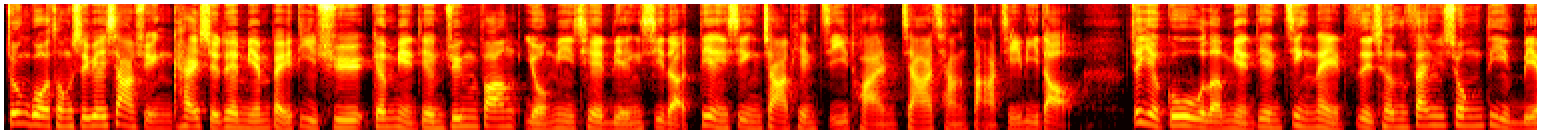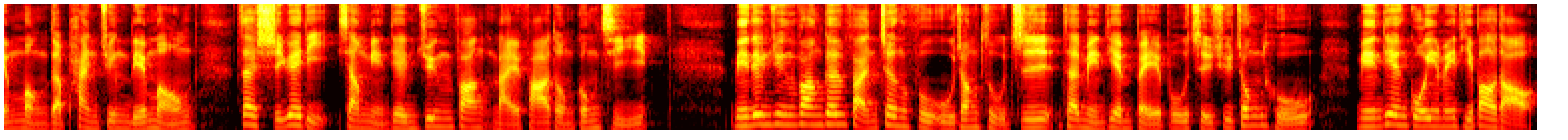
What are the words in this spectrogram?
中国从十月下旬开始对缅北地区跟缅甸军方有密切联系的电信诈骗集团加强打击力道。这也鼓舞了缅甸境内自称“三兄弟联盟”的叛军联盟，在十月底向缅甸军方来发动攻击。缅甸军方跟反政府武装组织在缅甸北部持续冲突。缅甸国营媒体报道，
